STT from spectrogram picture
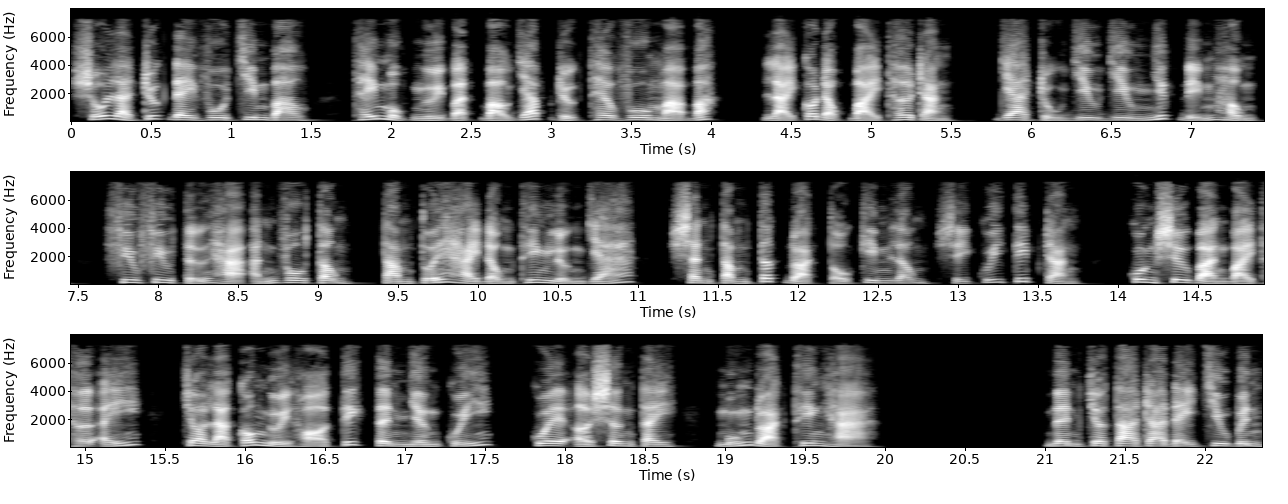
Số là trước đây vua Chim Bao, thấy một người bạch bào giáp rượt theo vua mà bắt, lại có đọc bài thơ rằng, gia trụ diêu diêu nhất điểm hồng, phiêu phiêu tử hạ ảnh vô tông, tam tuế hài đồng thiên lượng giá, sanh tâm tất đoạt tổ kim long. Sĩ quý tiếp rằng, quân sư bàn bài thơ ấy, cho là có người họ tiết tên nhân quý, quê ở Sơn Tây, muốn đoạt thiên hạ. Nên cho ta ra đây chiêu binh,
